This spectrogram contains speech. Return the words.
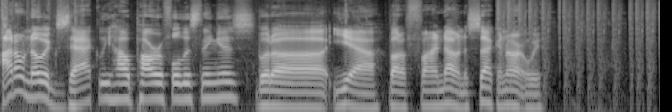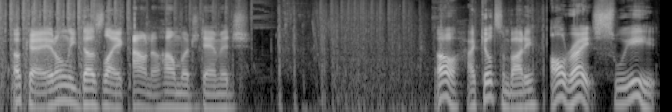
I don't know exactly how powerful this thing is, but uh yeah, about to find out in a second, aren't we? Okay, it only does like, I don't know how much damage. Oh, I killed somebody. All right, sweet.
